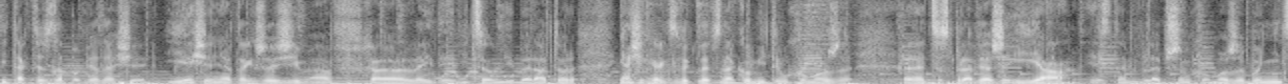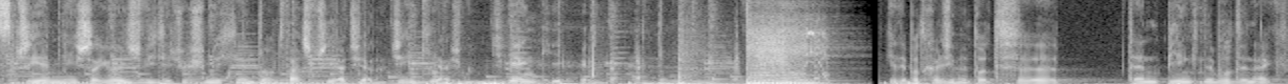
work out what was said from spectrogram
I tak też zapowiada się jesień, a także zima w Harley Davidson Liberator. Jasiek jak zwykle w znakomitym humorze, e, co sprawia, że i ja jestem w lepszym humorze, bo nic przyjemniejszego niż widzieć uśmiechniętą twarz przyjaciela. Dzięki Jaśku. Dzięki. Kiedy podchodzimy pod e, ten piękny budynek,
